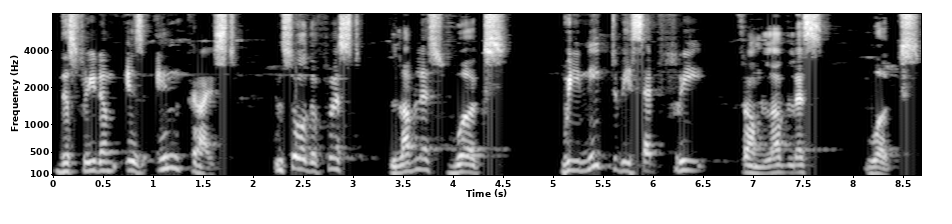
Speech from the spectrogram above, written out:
This freedom is in Christ. And so the first loveless works, we need to be set free from loveless works.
